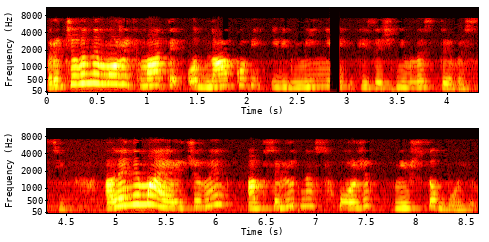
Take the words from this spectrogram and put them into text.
Речовини можуть мати однакові і відмінні фізичні властивості, але немає речовин абсолютно схожих між собою.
